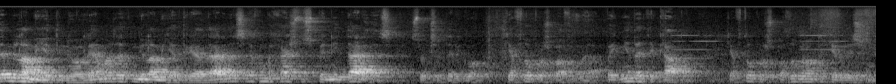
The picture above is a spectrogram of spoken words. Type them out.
δεν μιλάμε για την νεολαία μας, δεν μιλάμε για τριαντάριδες, έχουμε χάσει τους πενηντάριδες στο εξωτερικό. Και αυτό προσπαθούμε, 50 και κάτω. Και αυτό προσπαθούμε να το κερδίσουμε.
